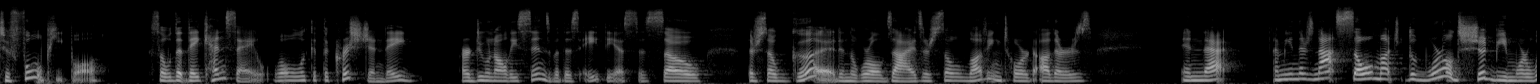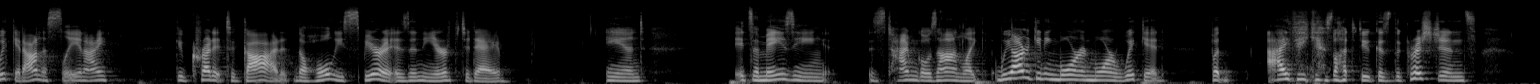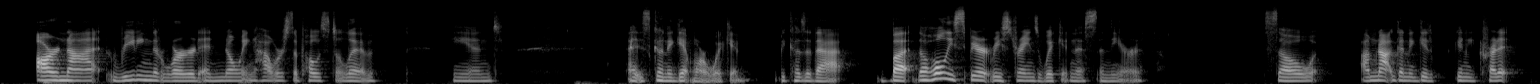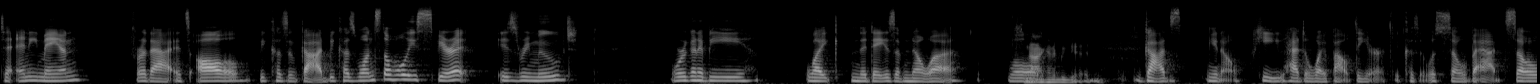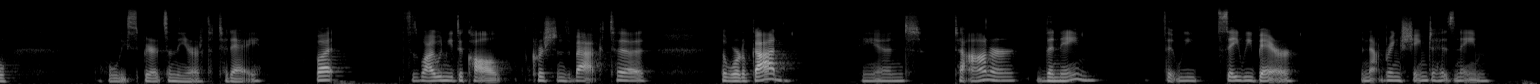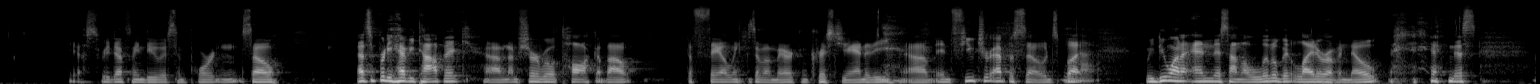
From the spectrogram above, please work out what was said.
to fool people so that they can say, well, look at the Christian. They are doing all these sins, but this atheist is so, they're so good in the world's eyes. They're so loving toward others. And that, I mean, there's not so much, the world should be more wicked, honestly. And I, give credit to God. The Holy Spirit is in the earth today. And it's amazing as time goes on. Like we are getting more and more wicked, but I think it has a lot to do because the Christians are not reading their word and knowing how we're supposed to live. And it's going to get more wicked because of that. But the Holy Spirit restrains wickedness in the earth. So I'm not going to give any credit to any man for that. It's all because of God. Because once the Holy Spirit is removed, we're going to be like in the days of Noah. Well, it's not going to be good. God's, you know, he had to wipe out the earth because it was so bad. So the Holy Spirit's in the earth today. But this is why we need to call Christians back to the Word of God and to honor the name that we say we bear and not bring shame to his name. Yes, we definitely do. It's important. So that's a pretty heavy topic. Um, I'm sure we'll talk about the failings of American Christianity um, in future episodes, but yeah. we do want to end this on a little bit lighter of a note. this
